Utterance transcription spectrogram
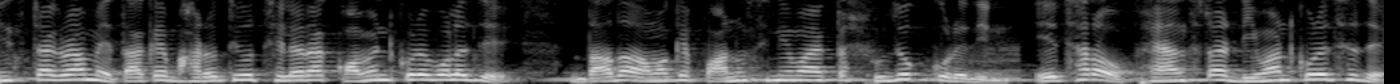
ইনস্টাগ্রামে তাকে ভারতীয় ছেলেরা কমেন্ট করে বলে যে, দাদা, আমাকে পানু সিনেমা একটা সুযোগ করে দিন। এছাড়াও ফ্যান্সরা ডিমান্ড করেছে যে,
